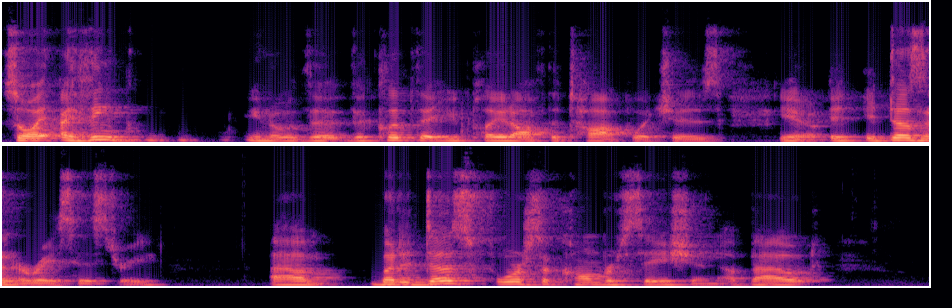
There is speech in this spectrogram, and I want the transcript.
so I, I, think you know the the clip that you played off the top, which is you know it, it doesn't erase history, um, but it does force a conversation about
